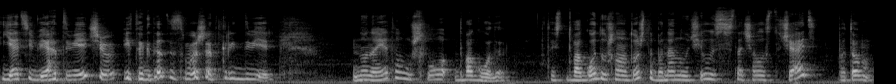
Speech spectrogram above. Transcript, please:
я тебе отвечу, и тогда ты сможешь открыть дверь. Но на это ушло два года. То есть два года ушло на то, чтобы она научилась сначала стучать, потом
